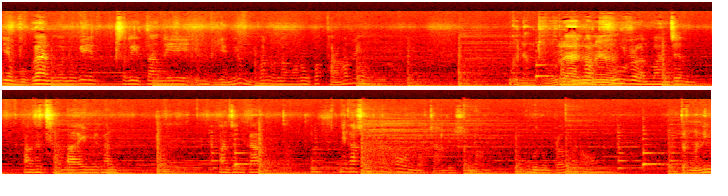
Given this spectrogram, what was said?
ya bukan ngono ki ceritane biyen ya bukan nang ngono kok barangan ya. Gue nang dhuwuran nang ngono ya. buran pancen pancen jatai nang pancen kan ini kasus kan ono candi sinang gunung perahu kan ono. Terus mending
